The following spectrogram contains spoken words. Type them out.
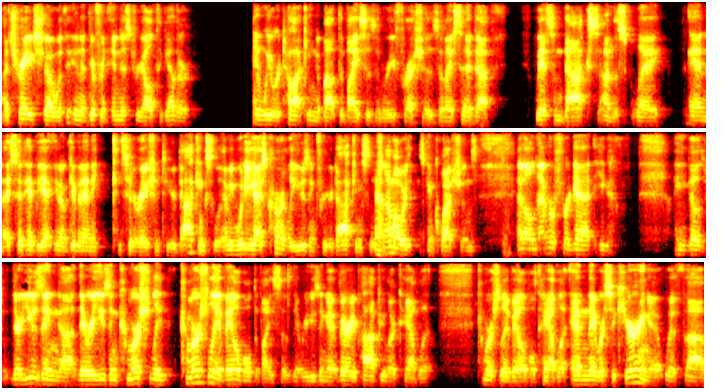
a trade show within a different industry altogether, and we were talking about devices and refreshes. And I said uh, we had some docks on display, and I said, have you you know given any consideration to your docking solution? I mean, what are you guys currently using for your docking solution? Yeah. I'm always asking questions, and I'll never forget. He he goes they're using uh, they were using commercially commercially available devices they were using a very popular tablet commercially available tablet and they were securing it with uh,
